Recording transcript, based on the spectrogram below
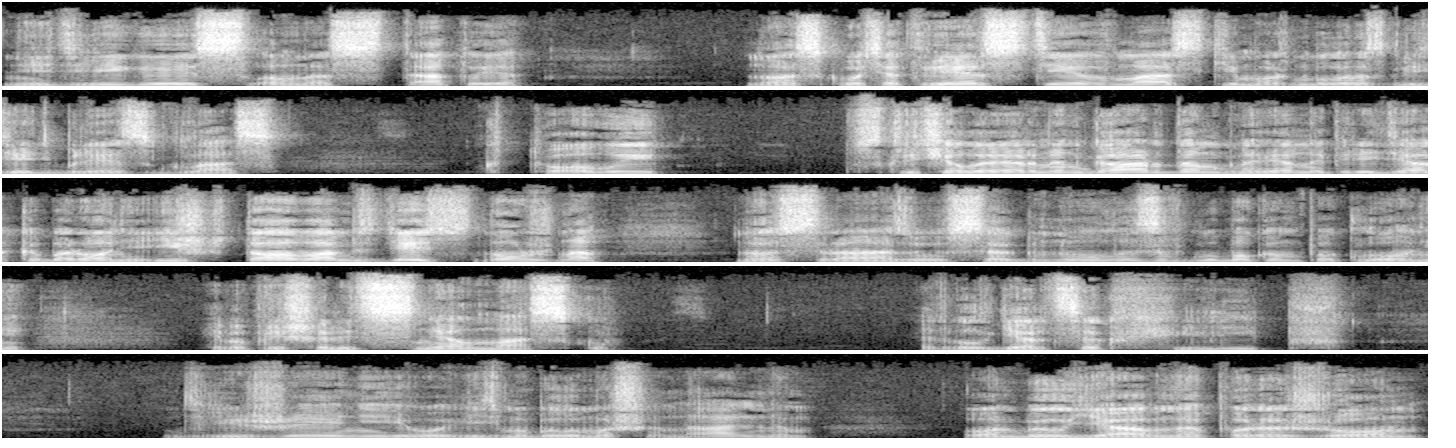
не двигаясь, словно статуя, но сквозь отверстие в маске можно было разглядеть блеск глаз. «Кто вы?» — вскричал Эрменгарда, мгновенно перейдя к обороне. «И что вам здесь нужно?» Но сразу согнулась в глубоком поклоне, ибо пришелец снял маску — это был герцог Филипп. Движение его, видимо, было машинальным. Он был явно поражен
